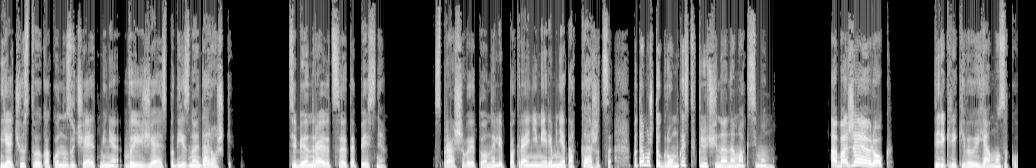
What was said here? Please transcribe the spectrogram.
Я чувствую, как он изучает меня, выезжая с подъездной дорожки. «Тебе нравится эта песня?» — спрашивает он, или, по крайней мере, мне так кажется, потому что громкость включена на максимум. «Обожаю рок!» перекрикиваю я музыку.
